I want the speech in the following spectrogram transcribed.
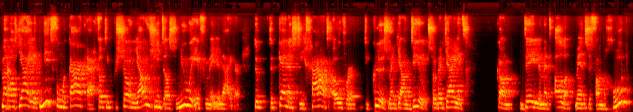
Maar als jij het niet voor elkaar krijgt, dat die persoon jou ziet als nieuwe informele leider, de, de kennis die gaat over die klus met jou deelt, zodat jij het kan delen met alle mensen van de groep,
